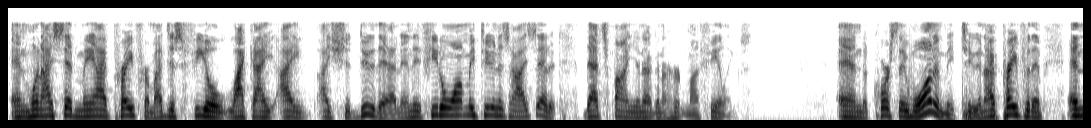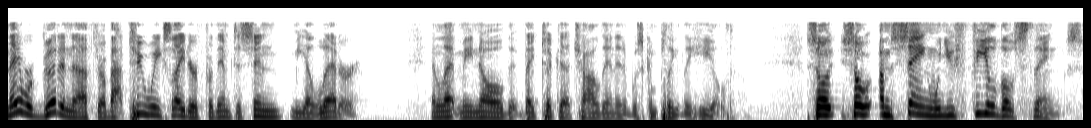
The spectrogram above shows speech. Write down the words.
and when I said, "May I pray for him?" I just feel like I I I should do that. And if you don't want me to, and that's how I said it, that's fine. You're not going to hurt my feelings. And of course, they wanted me to, and I prayed for them. And they were good enough to about two weeks later for them to send me a letter and let me know that they took that child in and it was completely healed. So, so I'm saying when you feel those things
